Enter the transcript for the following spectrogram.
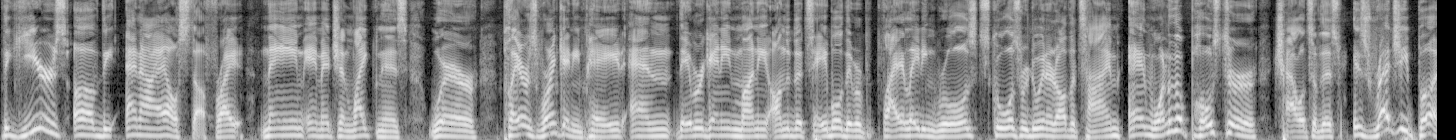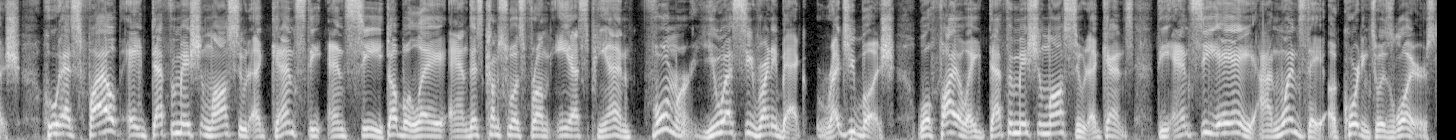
the years of the NIL stuff, right? Name, image, and likeness, where players weren't getting paid and they were getting money under the table. They were violating rules. Schools were doing it all the time. And one of the poster childs of this is Reggie Bush, who has filed a defamation lawsuit against the NCAA. And this comes to us from ESPN. Former USC running back Reggie Bush will file a defamation lawsuit against the NCAA on Wednesday, according to his lawyers.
